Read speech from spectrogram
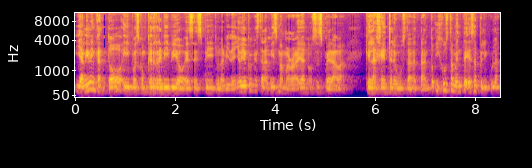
Y a mí me encantó y pues como que revivió ese espíritu navideño. Yo creo que hasta la misma Mariah no se esperaba que la gente le gustara tanto. Y justamente esa película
